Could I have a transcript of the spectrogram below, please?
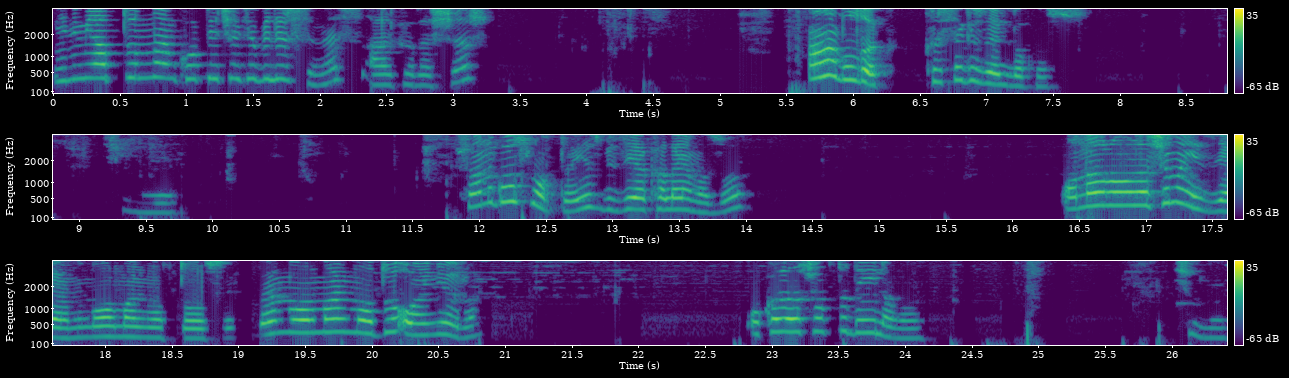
benim yaptığımdan kopya çekebilirsiniz arkadaşlar. Aha bulduk. 4859. Şimdi şu anda Ghost moddayız. Bizi yakalayamaz o. Onlarla uğraşamayız yani normal modda olsak. Ben normal modu oynuyorum. O kadar çok da değil ama. Şimdi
